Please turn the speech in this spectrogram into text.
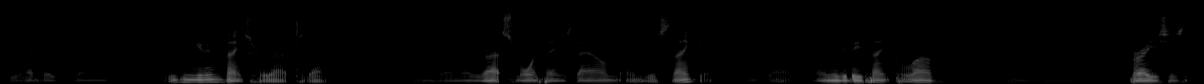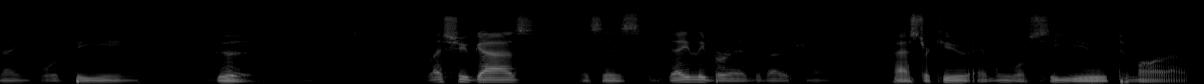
if you have those things, you can give Him thanks for that today, write some more things down and just thank Him. You've got plenty to be thankful of, and uh, just to praise His name for being good. So bless you guys. This is Daily Bread Devotional, Pastor Q, and we will see you tomorrow.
